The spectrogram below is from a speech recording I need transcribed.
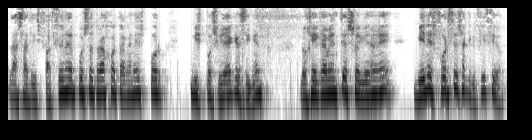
la satisfacción del puesto de trabajo también es por mis posibilidades de crecimiento. Lógicamente eso viene, viene esfuerzo y sacrificio.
